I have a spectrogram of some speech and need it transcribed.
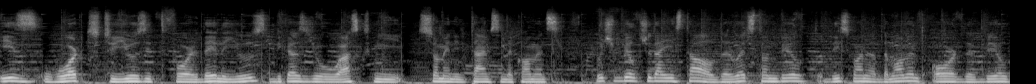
is worth to use it for daily use because you asked me so many times in the comments which build should I install the redstone build this one at the moment or the build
